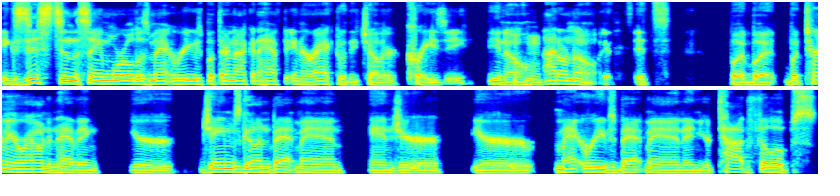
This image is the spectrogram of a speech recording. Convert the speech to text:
exists in the same world as Matt Reeves, but they're not going to have to interact with each other crazy. You know, Mhm. I don't know. It's it's, but but but turning around and having your James Gunn Batman and your your Matt Reeves Batman and your Todd Phillips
